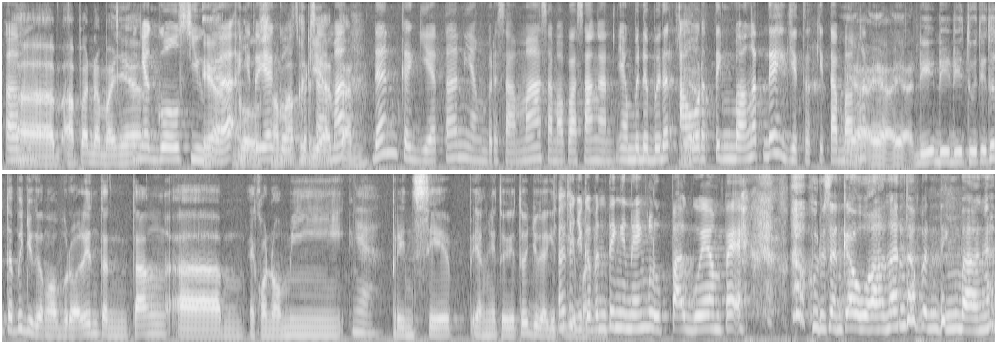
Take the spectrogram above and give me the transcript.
Um, Um, apa namanya? punya goals juga Iya, gitu ya sama goals bersama kegiatan. dan kegiatan yang bersama sama pasangan yang bener-bener Iya. our thing banget deh gitu kita banget Ya, ya, ya. Di, di di tweet itu tapi juga ngobrolin tentang um, ekonomi, Ya. prinsip yang itu itu juga gitu. Oh, itu juga penting Neng lupa gue sampai urusan keuangan tuh penting banget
